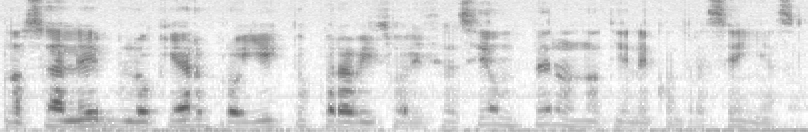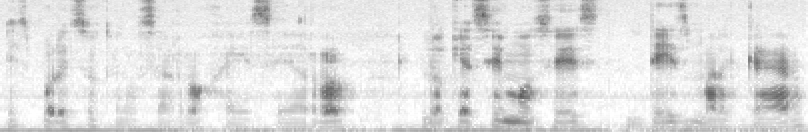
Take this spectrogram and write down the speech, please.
nos sale bloquear proyectos para visualización pero no tiene contraseñas. Es por eso que nos arroja ese error. Lo que hacemos es desmarcar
